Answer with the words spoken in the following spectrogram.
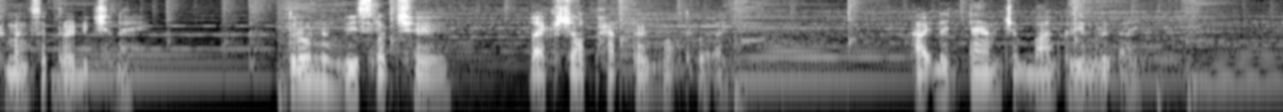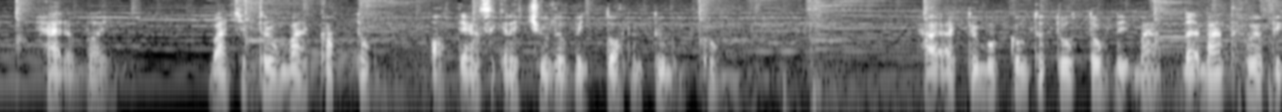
ខ្មាំងសត្រូវដូច្នេះទ្រង់នឹងវាស្លុតឈើដែលខ្យល់ផាត់ទៅមកធ្វើអីហើយដេញតាមចម្បាំងក្រៀមឬអីហេតុអ្វី បានជាទ្រង់បានកត់ទុកអស់ទាំងសេចក្តីជឿលើវិញទាស់នឹងទូបង្គំហើយឲ្យទូបង្គំទទួលទោសនៃបាបដែលបានធ្វើពី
